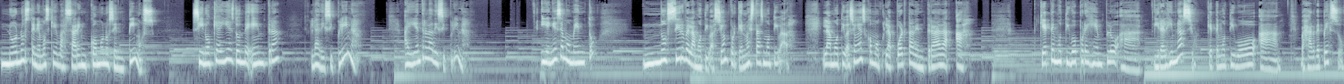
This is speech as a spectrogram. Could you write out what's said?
no nos tenemos que basar en cómo nos sentimos, sino que ahí es donde entra la disciplina. Ahí entra la disciplina. Y en ese momento no sirve la motivación porque no estás motivada. La motivación es como la puerta de entrada a. ¿Qué te motivó, por ejemplo, a ir al gimnasio? ¿Qué te motivó a bajar de peso,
